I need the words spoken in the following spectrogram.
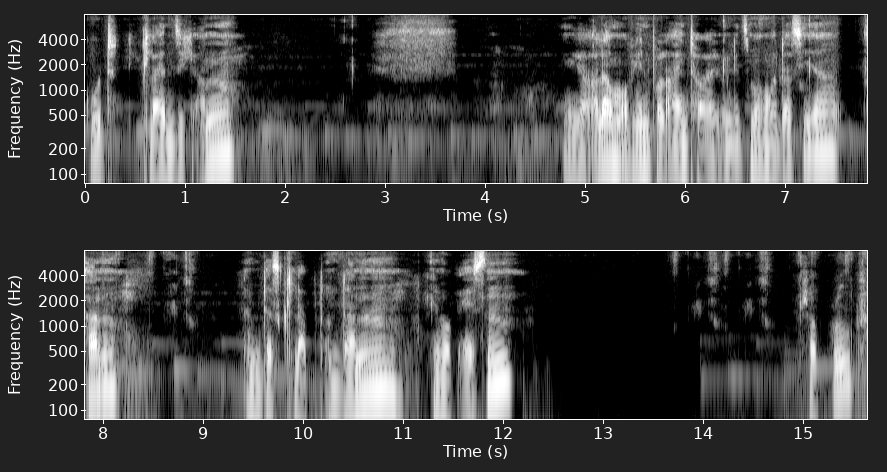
Gut, die kleiden sich an. Ja, alle haben auf jeden Fall ein Teil. Und jetzt machen wir das hier an, damit das klappt. Und dann gehen wir auf Essen. Job Group.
